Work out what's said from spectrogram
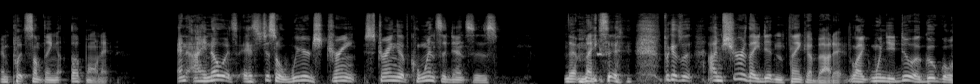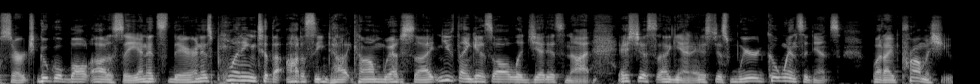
and put something up on it. And I know it's it's just a weird string string of coincidences that makes it because I'm sure they didn't think about it. Like when you do a Google search, Google bought Odysee and it's there and it's pointing to the odysee.com website and you think it's all legit. It's not. It's just, again, it's just weird coincidence. But I promise you,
